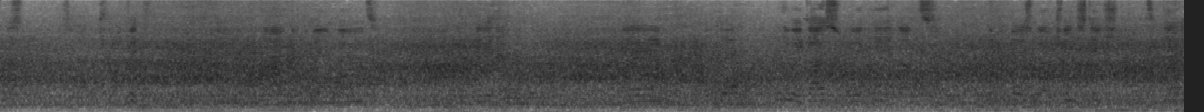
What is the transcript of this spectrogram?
there's, there's a lot of traffic going down on the main road. Here. Um, yeah. Anyway, guys, we're here at Liverpool train station today,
